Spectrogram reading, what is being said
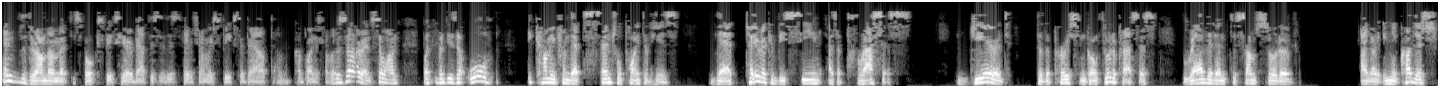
And the Rambam that spoke, speaks here about this, is this famous Rambam speaks about Kabbanis um, and so on, but, but these are all coming from that central point of his, that Torah can be seen as a process geared to the person going through the process rather than to some sort of, I don't know, Indian Kaddish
